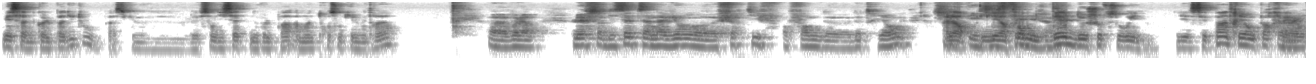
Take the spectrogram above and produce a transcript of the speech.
mais ça ne colle pas du tout, parce que le F-117 ne vole pas à moins de 300 km heure. Euh, voilà. Le F-117, c'est un avion euh, furtif en forme de, de triangle. Alors, il est en forme d'aile de chauve-souris. C'est pas un triangle parfait, Ouais. hein,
